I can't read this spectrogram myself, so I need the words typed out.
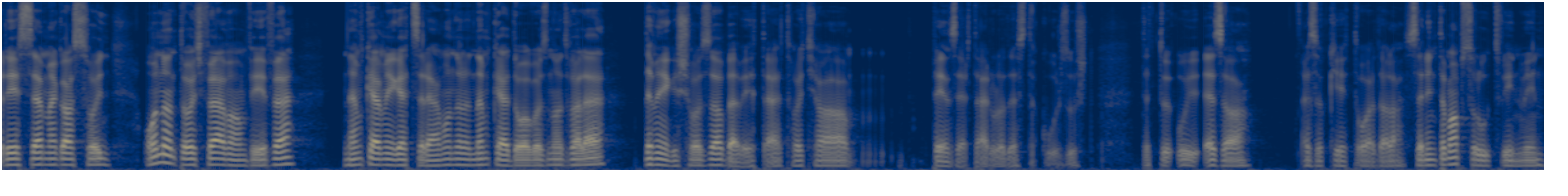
része meg az, hogy onnantól, hogy fel van véve, nem kell még egyszer elmondanod, nem kell dolgoznod vele, de mégis hozza a bevételt, hogyha pénzért árulod ezt a kurzust. Tehát ez a, ez a két oldala. Szerintem abszolút win-win.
